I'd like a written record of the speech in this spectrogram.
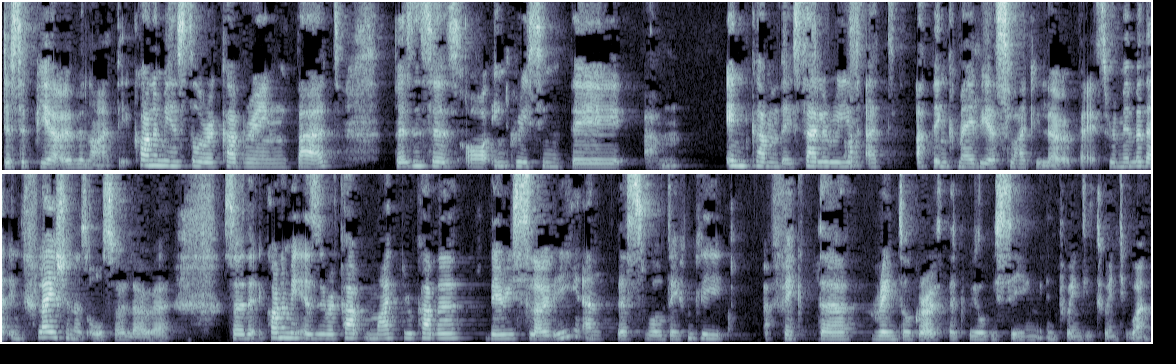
disappear overnight. The economy is still recovering, but businesses are increasing their um, income, their salaries at, I think, maybe a slightly lower pace. Remember that inflation is also lower. So the economy is reco- might recover very slowly, and this will definitely affect the rental growth that we'll be seeing in 2021.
